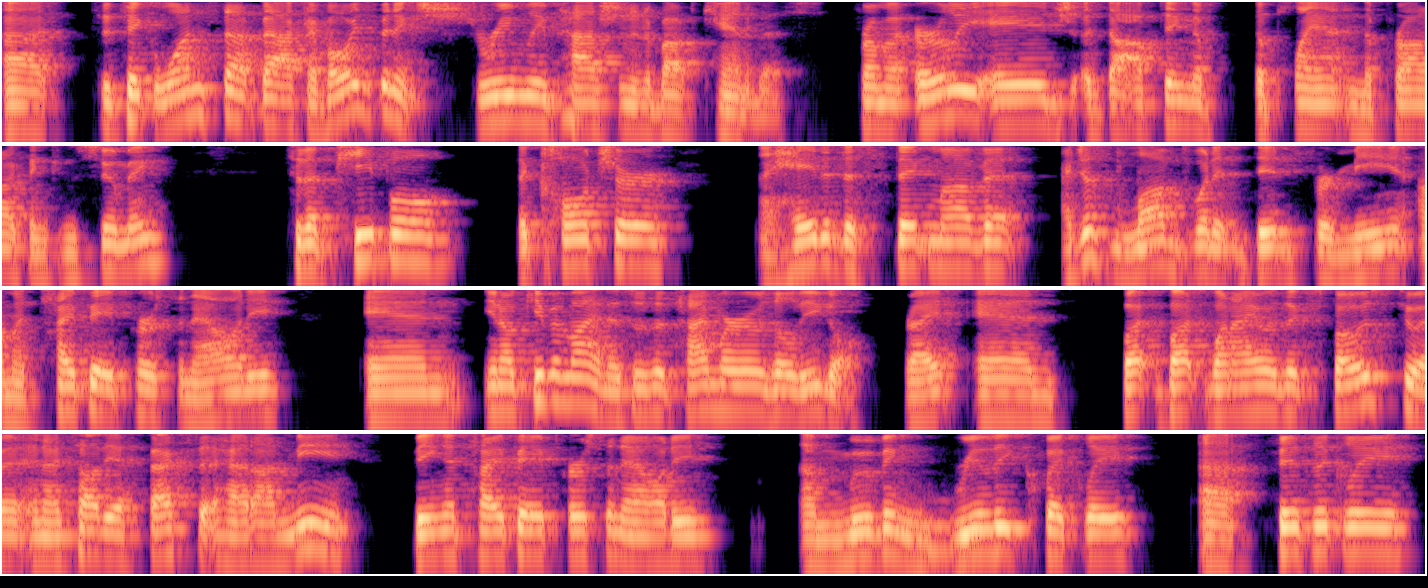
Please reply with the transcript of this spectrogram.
Uh, to take one step back, I've always been extremely passionate about cannabis. From an early age, adopting the, the plant and the product and consuming, to the people, the culture. I hated the stigma of it. I just loved what it did for me. I'm a type A personality. And, you know, keep in mind, this was a time where it was illegal, right? And, but, but when I was exposed to it and I saw the effects it had on me, being a type A personality, I'm moving really quickly, uh, physically,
